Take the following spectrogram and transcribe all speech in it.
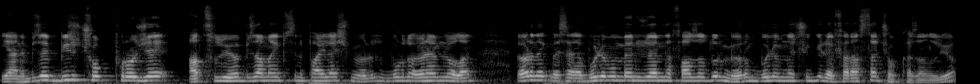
yani bize birçok proje atılıyor. Biz ama hepsini paylaşmıyoruz. Burada önemli olan örnek mesela Bloom'un ben üzerinde fazla durmuyorum. Bloom'da çünkü referanstan çok kazanılıyor.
